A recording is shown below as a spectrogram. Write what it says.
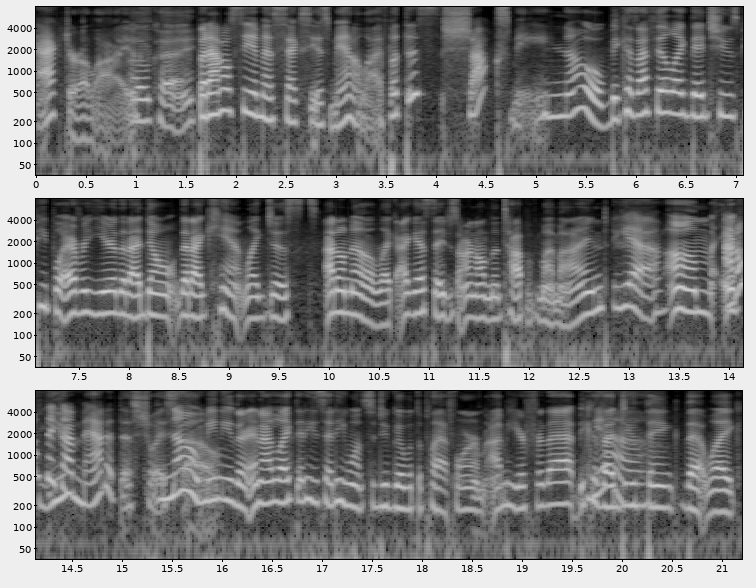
actor alive. Okay. But I don't see him as sexiest man alive. But this shocks me. No, because I feel like they choose people every year that I don't that I can't like just I don't know. Like I guess they just aren't on the top of my mind. Yeah. Um I don't think you, I'm mad at this choice. No, though. me neither. And I like that he said he wants to do good with the platform. I'm here for that because yeah. I do think that like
